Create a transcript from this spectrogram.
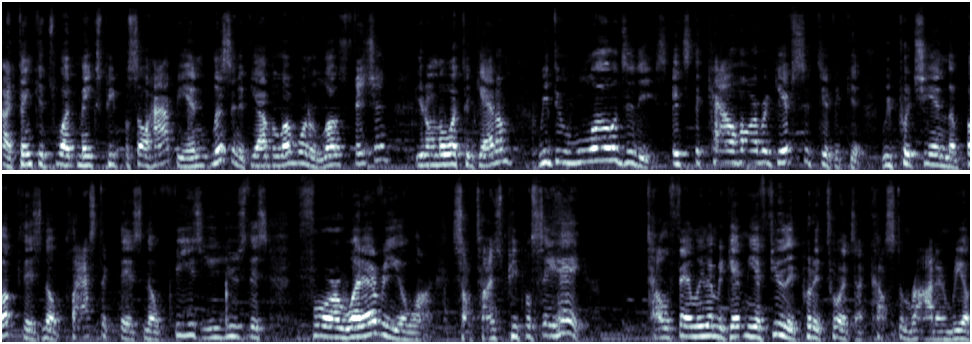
I think it's what makes people so happy. And listen, if you have a loved one who loves fishing, you don't know what to get them, we do loads of these. It's the Cow Harbor gift certificate. We put you in the book. There's no plastic, there's no fees. You use this for whatever you want. Sometimes people say, hey, tell a family member, get me a few. They put it towards a custom rod and reel,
